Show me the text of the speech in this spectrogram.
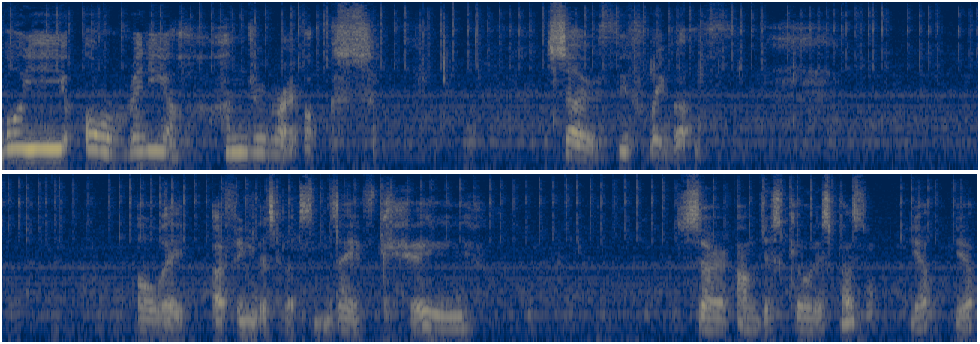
boy, already a hundred Robux. So, fifth rebirth. Oh wait, I think this person's AFK. So, I'm just kill this person. Yep, yep.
